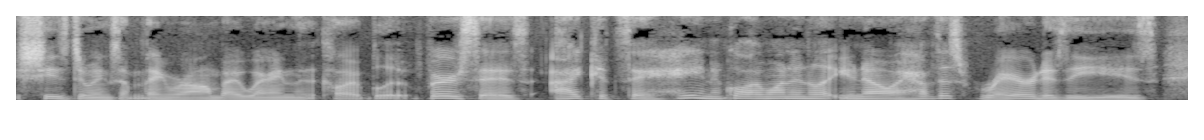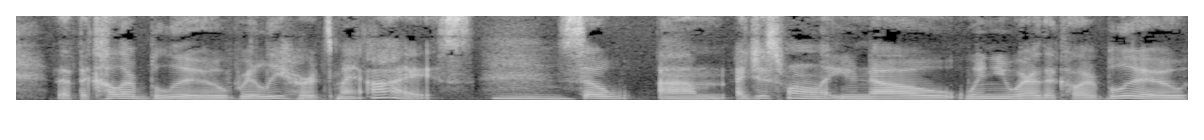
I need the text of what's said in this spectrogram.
she's doing something wrong by wearing the color blue. Versus I could say, Hey, Nicole, I wanted to let you know I have this rare disease that the color blue really hurts my eyes. So um, I just want to let you know when you wear the color blue,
